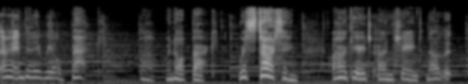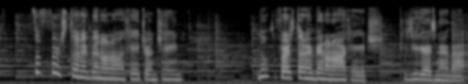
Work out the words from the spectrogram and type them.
and today we are back. Well, we're not back. We're starting ArcheAge Unchained. Now, the, the first time I've been on ArcheAge Unchained. Not the first time I've been on ArcheAge, because you guys know that.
